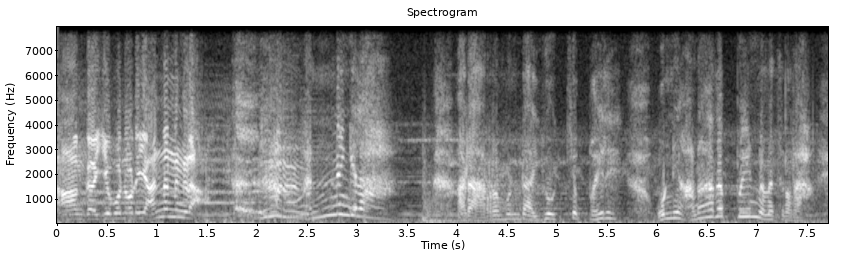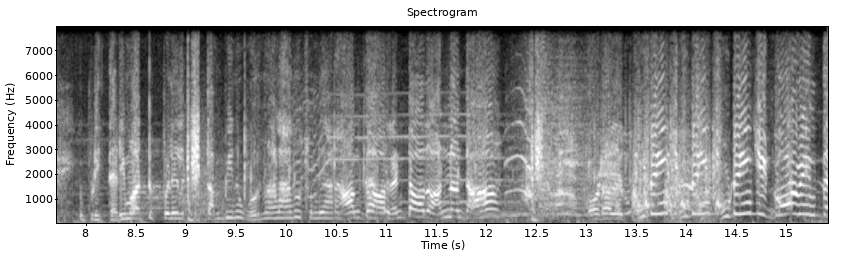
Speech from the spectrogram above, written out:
நாங்க இவனுடைய அண்ணனுங்கடா. அண்ணங்களா? அட அரமண்ட அயோக்கிய பயலே உன்னை அனாத பையன் நினைச்சனடா. இப்படி தடிமாட்டு பிள்ளைகளுக்கு தம்பின்னு ஒரு நாளாவது சொன்னியாடா. அந்த ரெண்டாவது அண்ணன்டா. உடல் குடி குடி குடிங்கி கோவிந்த.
